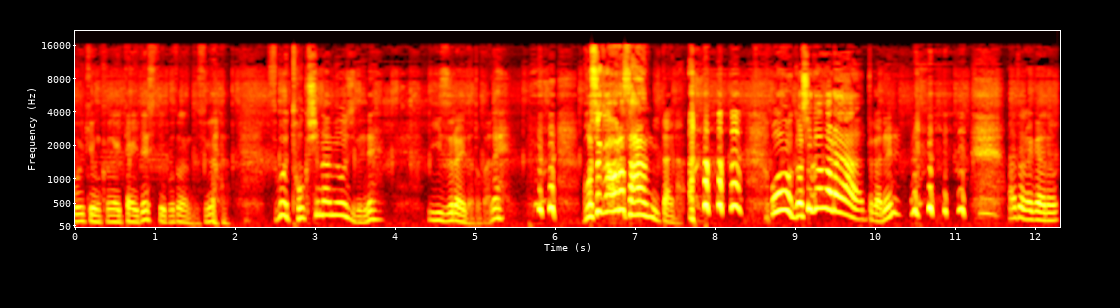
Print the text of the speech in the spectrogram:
ご意見を伺いたいですということなんですが、すごい特殊な名字でね、言いづらいだとかね。五所川原さんみたいな。おお、五所川原とかね。あとなんかあの、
